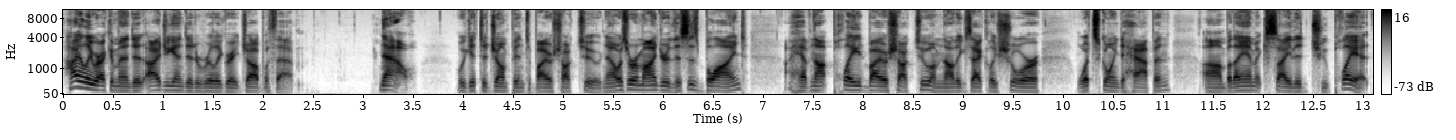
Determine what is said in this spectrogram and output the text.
Highly recommend it. IGN did a really great job with that. Now, we get to jump into Bioshock 2. Now, as a reminder, this is blind. I have not played Bioshock 2. I'm not exactly sure what's going to happen, um, but I am excited to play it.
